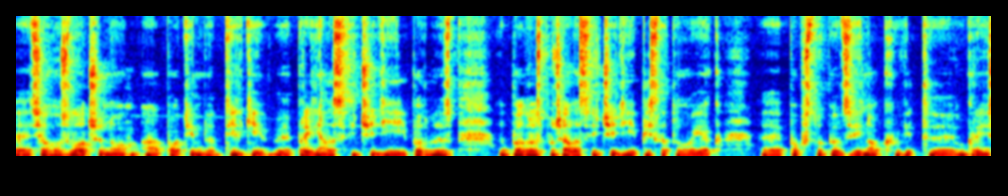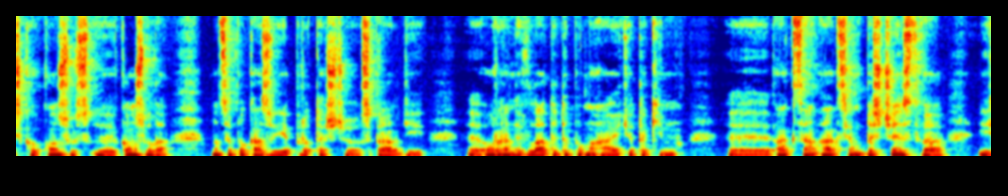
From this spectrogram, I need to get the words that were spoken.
Е, Цього злочину, а потім тільки е, прийняла слідчі дії, по- по- розпочала слідчі дії після того, як е, поступив дзвінок від українського консула. Ну, це показує про те, що справді органи влади допомагають отаким акціям, акціям безчинства і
